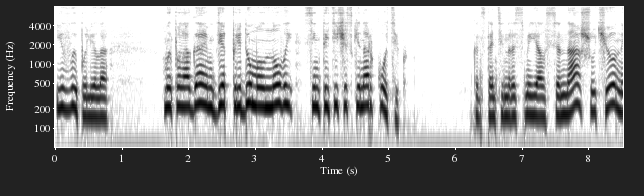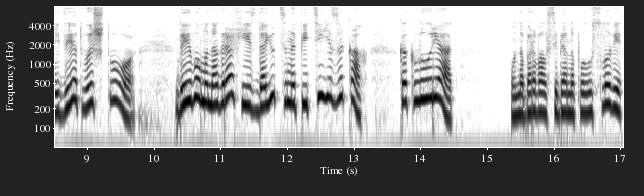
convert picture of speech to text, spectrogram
и выпалила. «Мы полагаем, дед придумал новый синтетический наркотик». Константин рассмеялся. «Наш ученый дед, вы что? Да его монографии издаются на пяти языках, как лауреат». Он оборвал себя на полусловие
